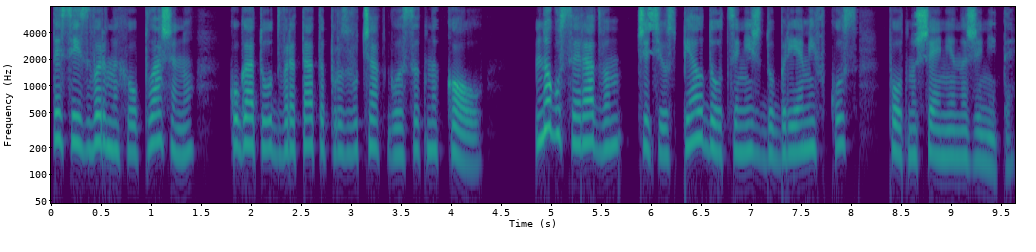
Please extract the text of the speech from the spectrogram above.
Те се извърнаха оплашено, когато от вратата прозвуча гласът на Коул. Много се радвам, че си успял да оцениш добрия ми вкус по отношение на жените.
